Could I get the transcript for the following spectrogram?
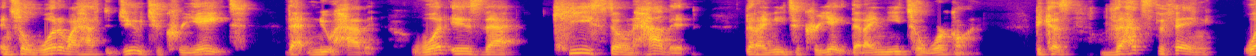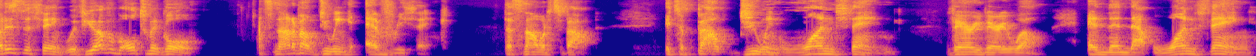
And so, what do I have to do to create that new habit? What is that keystone habit that I need to create, that I need to work on? Because that's the thing. What is the thing? If you have an ultimate goal, it's not about doing everything. That's not what it's about. It's about doing one thing very, very well. And then that one thing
